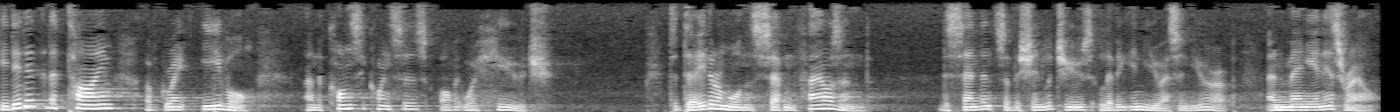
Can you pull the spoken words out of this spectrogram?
He did it at a time of great evil, and the consequences of it were huge. Today there are more than 7,000 descendants of the Schindler Jews living in US and Europe, and many in Israel.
